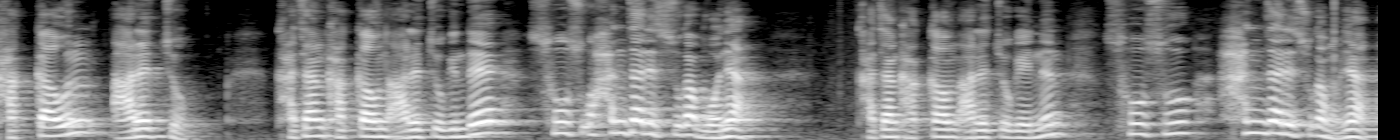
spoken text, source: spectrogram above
가까운 아래쪽, 가장 가까운 아래쪽인데 소수 한 자릿수가 뭐냐? 가장 가까운 아래쪽에 있는 소수 한 자릿수가 뭐냐?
